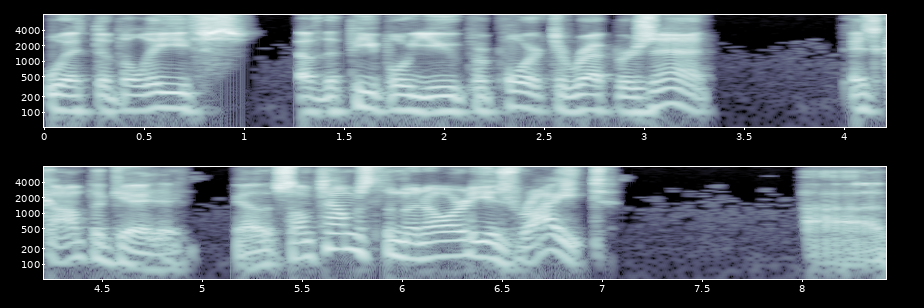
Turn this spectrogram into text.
with the beliefs of the people you purport to represent is complicated. You know, sometimes the minority is right. Uh,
